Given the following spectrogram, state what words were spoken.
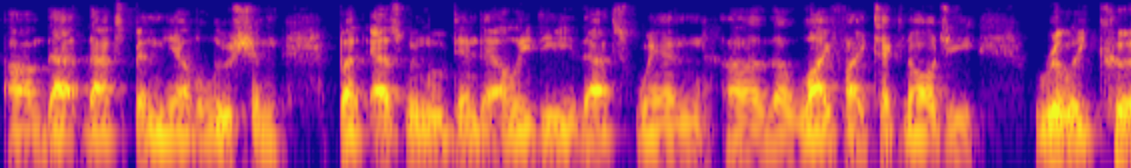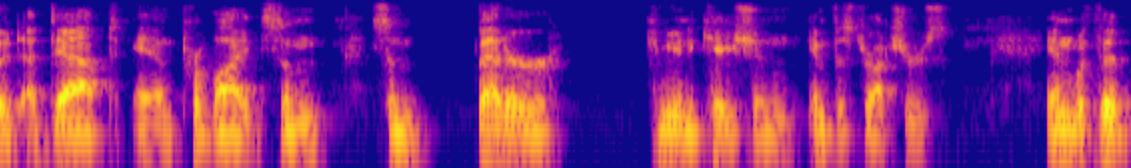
Um, that that's been the evolution. But as we moved into LED, that's when uh, the Li-Fi technology really could adapt and provide some some better communication infrastructures. And with the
